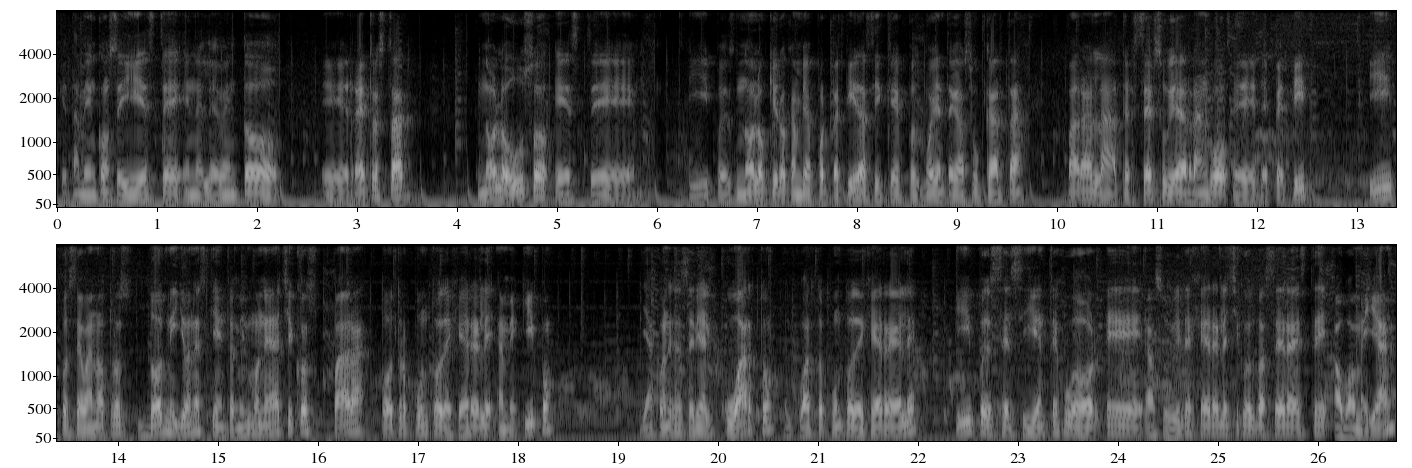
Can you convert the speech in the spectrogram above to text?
que también conseguí este en el evento RetroStar. No lo uso, este, y pues no lo quiero cambiar por Petit, así que pues voy a entregar su carta para la tercera subida de rango de Petit. Y pues se van otros 2.500.000 monedas chicos para otro punto de GRL a mi equipo. Ya con ese sería el cuarto, el cuarto punto de GRL. Y pues el siguiente jugador eh, a subir de GRL chicos va a ser a este Aubameyang.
